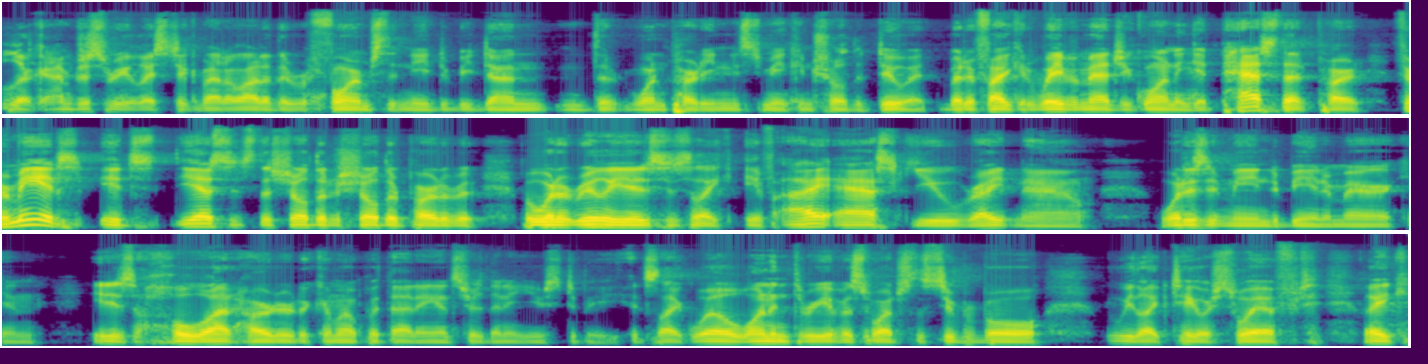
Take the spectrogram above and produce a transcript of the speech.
look i'm just realistic about a lot of the reforms that need to be done the one party needs to be in control to do it but if i could wave a magic wand and get past that part for me it's it's yes it's the shoulder to shoulder part of it but what it really is is like if i ask you right now what does it mean to be an american it is a whole lot harder to come up with that answer than it used to be. It's like, well, one in three of us watch the Super Bowl. We like Taylor Swift. Like,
